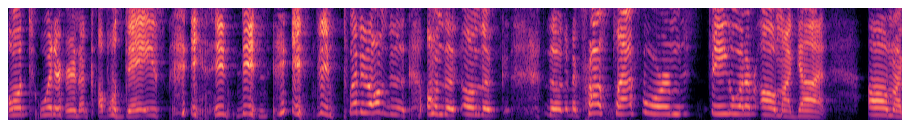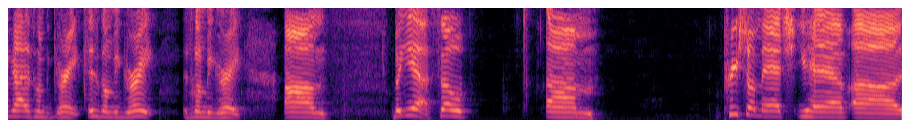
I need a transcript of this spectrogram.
on Twitter in a couple days, and then then put it on the on the on the the, the cross platform thing or whatever. Oh my god, oh my god, it's gonna be great. It's gonna be great. It's gonna be great. Um, but yeah, so um pre-show match you have uh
